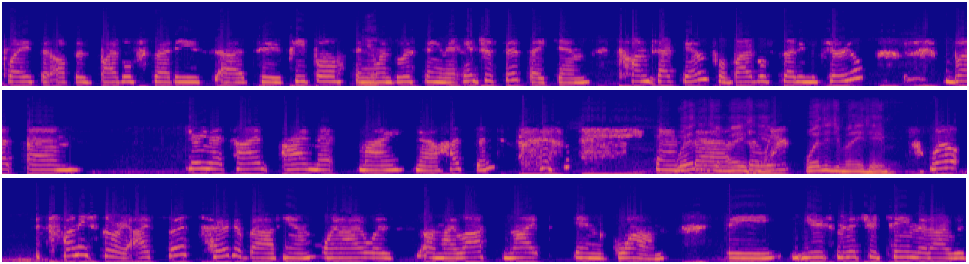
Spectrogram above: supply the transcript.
place that offers Bible studies uh, to people. If anyone's listening and they're interested, they can contact them for Bible study material. But um, during that time, I met my now husband. and, Where did you uh, meet so him? we- Where did you meet him? well, it's a funny story. I first heard about him when I was on my last night in Guam. The youth ministry team that I was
